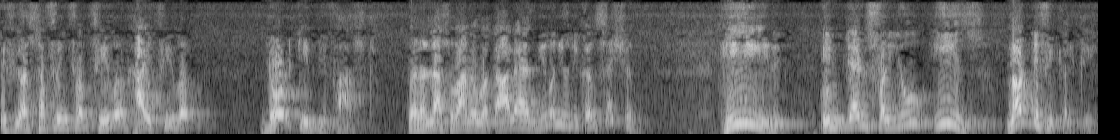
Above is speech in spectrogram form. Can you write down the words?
If you are suffering from fever, high fever, don't keep the fast. When Allah subhanahu wa ta'ala has given you the concession. He intends for you ease, not difficulty.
